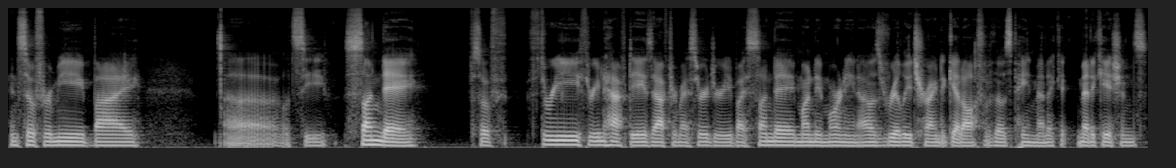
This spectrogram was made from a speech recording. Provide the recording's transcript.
And so for me, by uh, let's see, Sunday, so three, three and a half days after my surgery, by Sunday, Monday morning, I was really trying to get off of those pain medic- medications.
